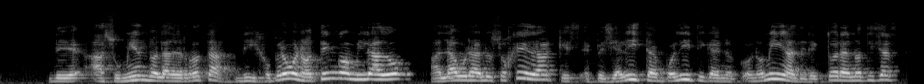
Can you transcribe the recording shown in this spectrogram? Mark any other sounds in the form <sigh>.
de asumiendo la derrota dijo, pero bueno, tengo a mi lado a Laura Luz Ojeda, que es especialista en política, en economía, directora de noticias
